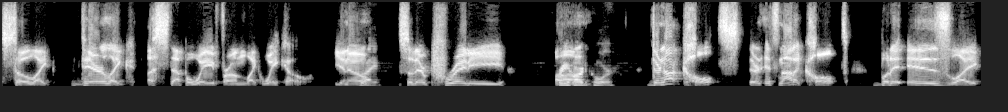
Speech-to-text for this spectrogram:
so like they're like a step away from like Waco, you know, Right. so they're pretty Pretty um, hardcore. They're not cults. They're it's not a cult, but it is like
